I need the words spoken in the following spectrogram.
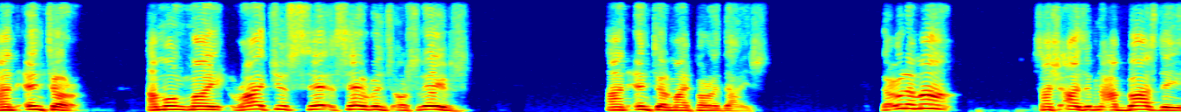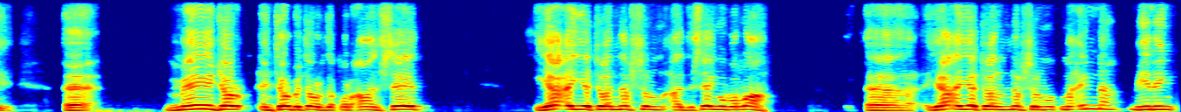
and enter among my righteous servants or slaves, and enter my paradise. The ulama, such as Ibn Abbas, the uh, major interpreter of the Quran, said, يا أيتها النفس the saying of Allah يا أيتها النفس المطمئنة meaning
